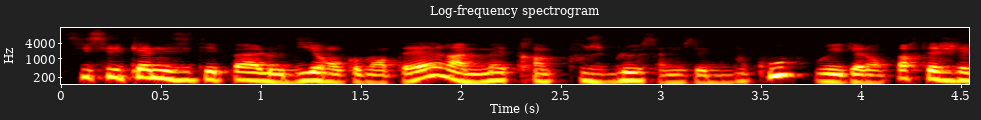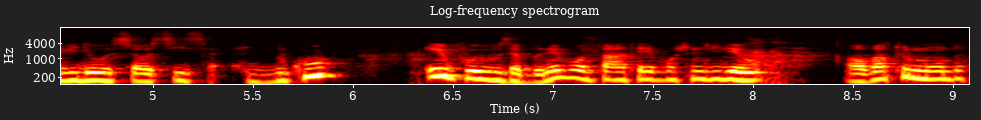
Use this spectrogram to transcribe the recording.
Si c'est le cas, n'hésitez pas à le dire en commentaire, à mettre un pouce bleu, ça nous aide beaucoup. Vous pouvez également partager la vidéo, ça aussi, ça aide beaucoup. Et vous pouvez vous abonner pour ne pas rater les prochaines vidéos. Au revoir tout le monde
